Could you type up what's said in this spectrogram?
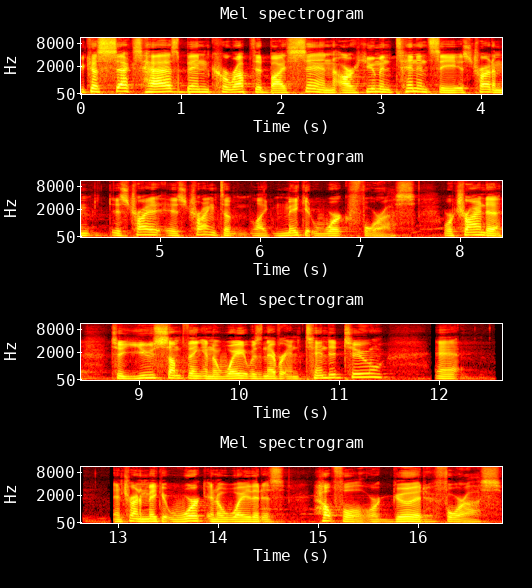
Because sex has been corrupted by sin, our human tendency is, try to, is, try, is trying to like, make it work for us. We're trying to, to use something in a way it was never intended to, and, and trying to make it work in a way that is helpful or good for us,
